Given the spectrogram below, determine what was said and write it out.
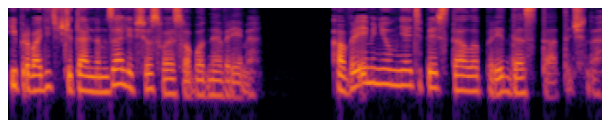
и проводить в читальном зале все свое свободное время. А времени у меня теперь стало предостаточно.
